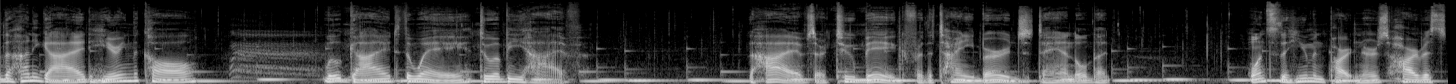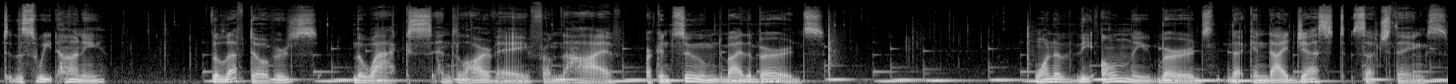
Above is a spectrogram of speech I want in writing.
the honey guide, hearing the call, will guide the way to a beehive. The hives are too big for the tiny birds to handle, but once the human partners harvest the sweet honey, the leftovers, the wax and larvae from the hive, are consumed by the birds. One of the only birds that can digest such things.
